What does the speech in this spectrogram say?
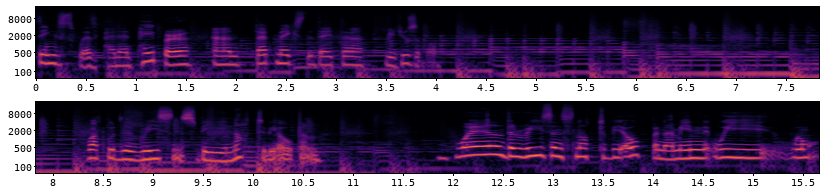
things with pen and paper, and that makes the data reusable. What would the reasons be not to be open? Well, the reasons not to be open, I mean, we when,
